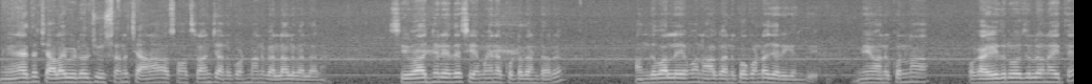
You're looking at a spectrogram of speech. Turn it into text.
నేనైతే చాలా వీడియోలు చూస్తాను చాలా సంవత్సరాల నుంచి అనుకుంటున్నాను వెళ్ళాలి వెళ్ళాలి శివాజ్ఞ లేదా సేమైనా కుట్టదంటారు. అందువల్ల ఏమో నాకు అనుకోకుండా జరిగింది. మేము అనుకున్న ఒక ఐదు రోజుల్లోనైతే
